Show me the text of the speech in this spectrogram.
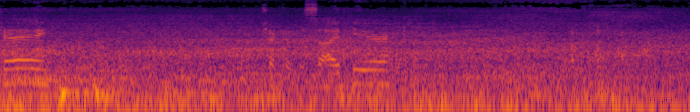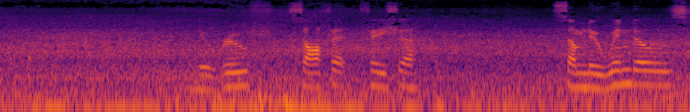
Okay. Check out the side here. New roof, soffit, fascia, some new windows.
